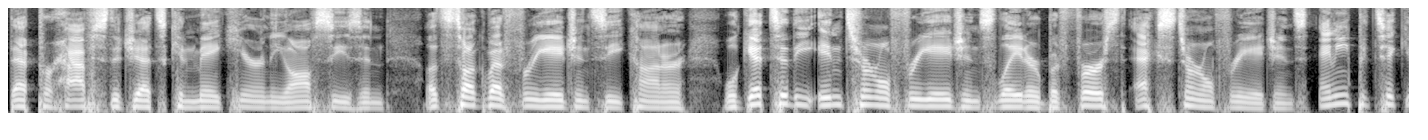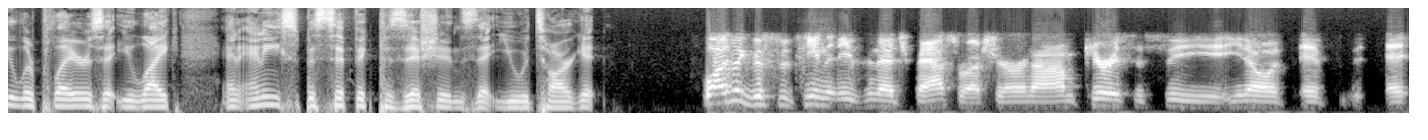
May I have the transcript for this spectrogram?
that perhaps the Jets can make here in the offseason. Let's talk about free agency, Connor. We'll get to the internal free agents later, but first, external free agents. Any particular players that you like and any specific positions that you would target? Well, I think this is a team that needs an edge pass rusher, and I'm curious to see, you know, if, if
